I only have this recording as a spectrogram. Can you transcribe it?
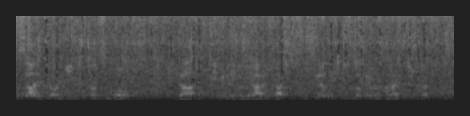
zasaditi ovaj Ginko kao simbol da nikad ne zaborave zašto se selili i što treba napraviti za zaštitu.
